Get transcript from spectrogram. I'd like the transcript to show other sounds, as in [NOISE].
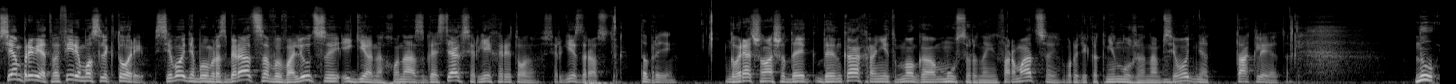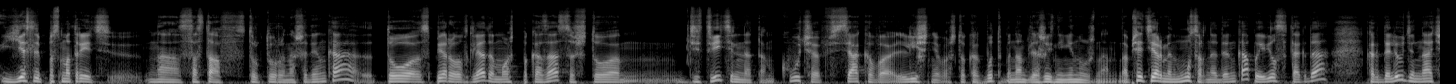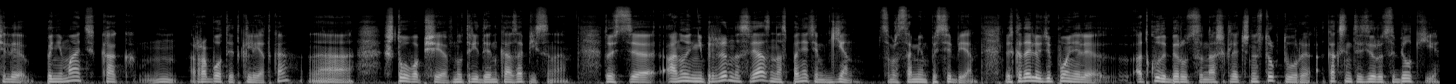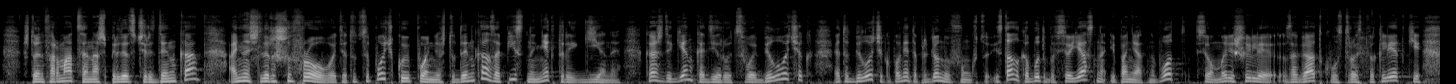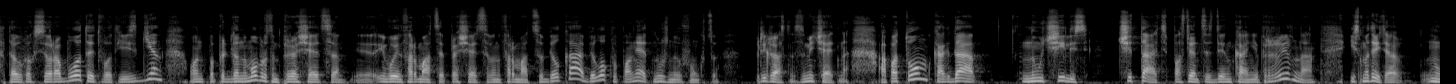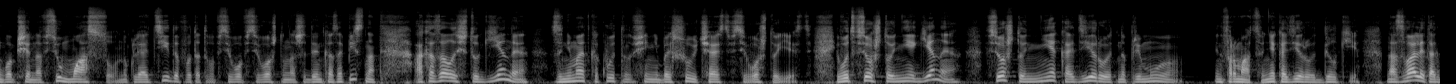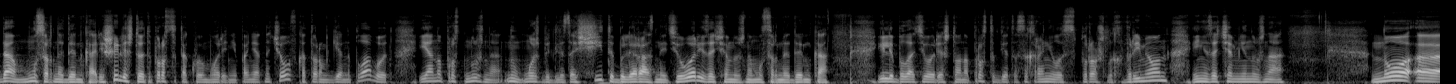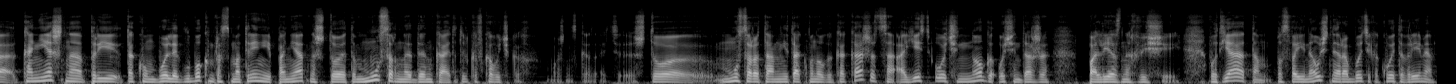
Всем привет! В эфире Мослекторий. Сегодня будем разбираться в эволюции и генах. У нас в гостях Сергей Харитонов. Сергей, здравствуйте. Добрый день. Говорят, что наша ДНК хранит много мусорной информации, вроде как не нужно нам сегодня. Так ли это? Ну, если посмотреть э, на состав структуры нашей ДНК, то с первого взгляда может показаться, что действительно там куча всякого лишнего, что как будто бы нам для жизни не нужно. Вообще термин «мусорная ДНК» появился тогда, когда люди начали понимать, как работает клетка, а, что вообще внутри ДНК записано. То есть э, оно непрерывно связано с понятием «ген», самим по себе. То есть, когда люди поняли, откуда берутся наши клеточные структуры, как синтезируются белки, что информация наша передается через ДНК, они начали расшифровывать эту цепочку и поняли, что ДНК записаны некоторые гены. Каждый ген кодирует свой белочек, этот белочек выполняет определенную функцию. И стало как будто бы все ясно и понятно. Вот, все, мы решили загадку устройства клетки, того, как все работает. Вот есть ген, он по определенным образом превращается, э, его информация превращается в информацию белка, а белок выполняет нужную функцию. Прекрасно, замечательно. А потом, когда научились читать последовательность ДНК непрерывно и смотреть а, ну, вообще на всю массу нуклеотидов, вот этого всего-всего, что в нашей ДНК записано, оказалось, что гены занимают какую-то вообще небольшую часть всего, что есть. И вот все, что не гены, все, что не кодирует напрямую информацию, не кодируют белки. Назвали тогда мусорной ДНК. Решили, что это просто такое море непонятно чего, в котором гены плавают, и оно просто нужно, ну, может быть, для защиты. Были разные теории, зачем нужна мусорная ДНК. Или была теория, что она просто где-то сохранилась с прошлых времен и ни зачем не нужна. Но, э, конечно, при таком более глубоком рассмотрении понятно, что это мусорная ДНК, это только в кавычках, можно сказать, что мусора там не так много, как кажется, а есть очень много, очень даже полезных вещей. Вот я там по своей научной работе какое-то время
